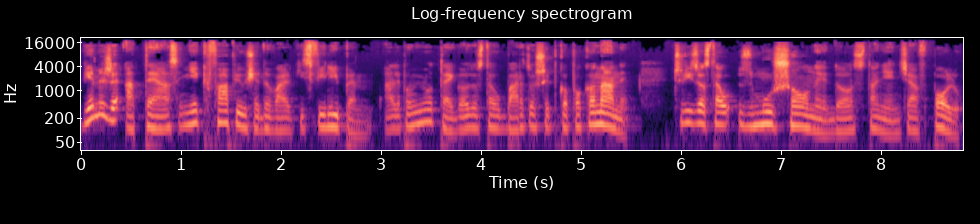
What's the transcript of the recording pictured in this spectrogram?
Wiemy, że Ateas nie kwapił się do walki z Filipem, ale pomimo tego został bardzo szybko pokonany, czyli został zmuszony do stanięcia w polu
